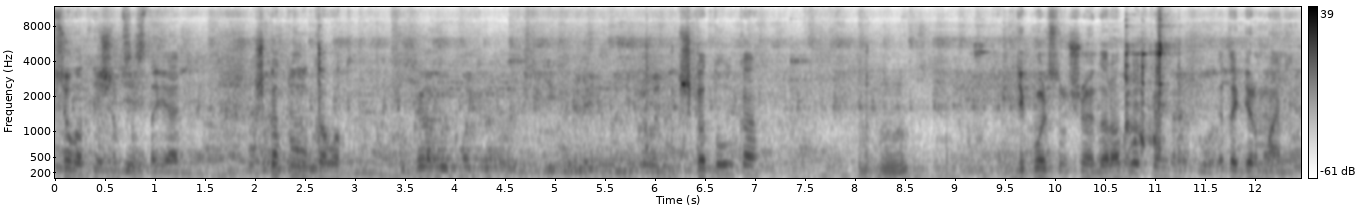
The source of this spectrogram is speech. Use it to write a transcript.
все в отличном состоянии. Шкатулка вот. Шкатулка. Деколь с ручной доработкой. Это Германия.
